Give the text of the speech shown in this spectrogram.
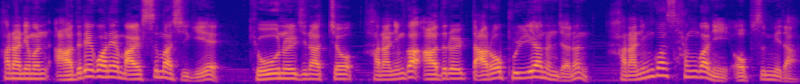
하나님은 아들에 관해 말씀하시기에 교훈을 지나쳐 하나님과 아들을 따로 분리하는 자는 하나님과 상관이 없습니다.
